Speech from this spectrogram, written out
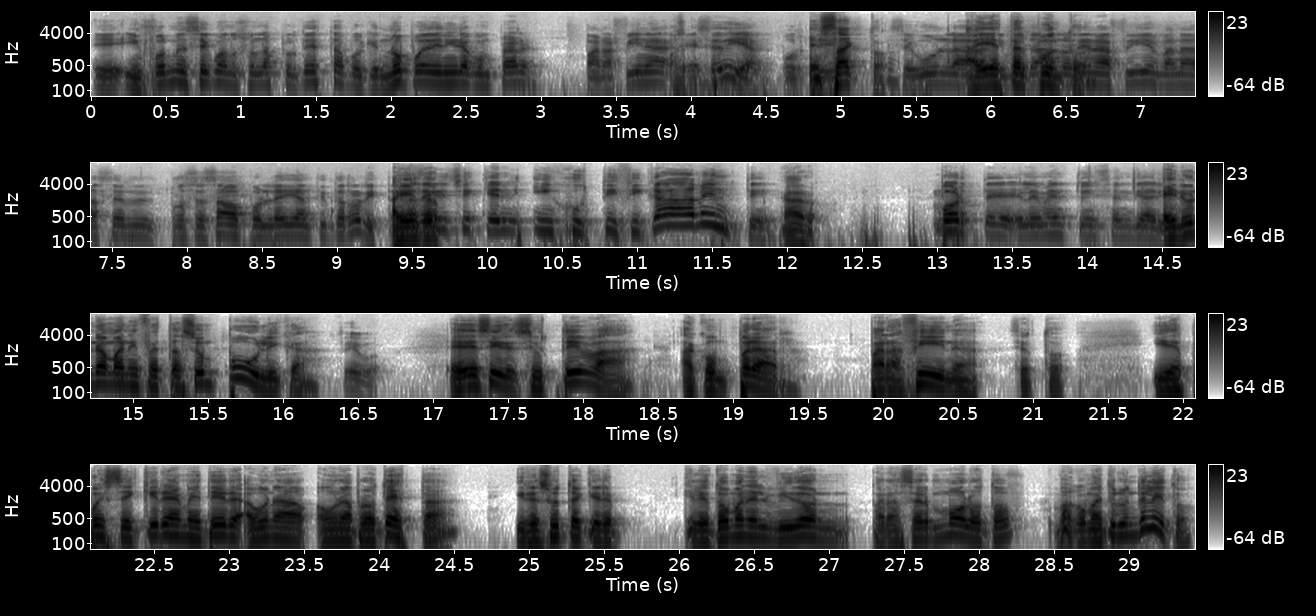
eh, infórmense cuando son las protestas porque no pueden ir a comprar parafina ese día. Porque Exacto. Según la Ahí está el punto. Lorena Fríes van a ser procesados por ley antiterrorista. Ahí La está. dice que injustificadamente Claro. porte elemento incendiario. En una manifestación pública. Sí, po. Es decir, si usted va a comprar parafina, ¿cierto? Y después se quiere meter a una, a una protesta y resulta que le, que le toman el bidón para hacer molotov, va a cometer un delito.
